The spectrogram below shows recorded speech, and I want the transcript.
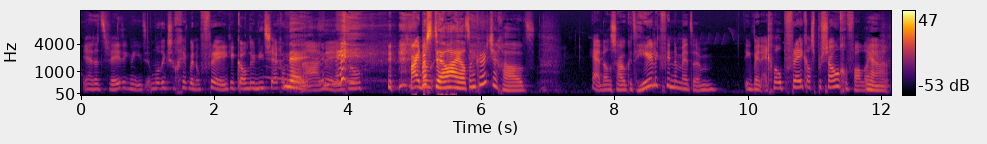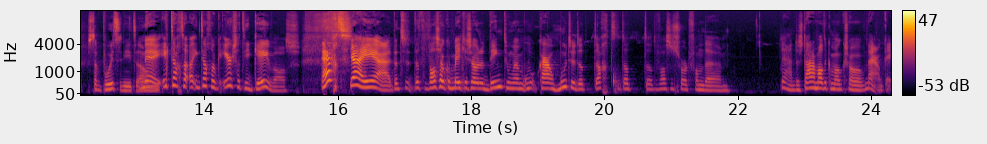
Ja, dat weet ik niet. Omdat ik zo gek ben op Freek. Ik kan nu niet zeggen Nee. van, nou, nee. Ik bedoel- maar Maar dan, stel, hij had een kutje gehad. ja, dan zou ik het heerlijk vinden met hem. Ik ben echt wel op Freek als persoon gevallen. Ja, dus dat boeit niet dan. Nee, ik dacht, ik dacht ook eerst dat hij gay was. Echt? Ja, ja, ja. Dat, dat was ook een beetje zo dat ding toen we elkaar ontmoetten. Dat dacht, dat, dat was een soort van de... Ja, dus daarom had ik hem ook zo... Nou ja, oké,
